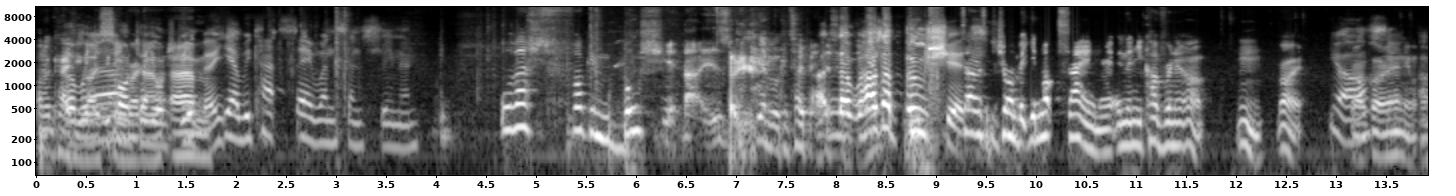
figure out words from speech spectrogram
I don't care Uh, if you guys see can't right tell you now. on stream, Um, mate. Yeah, we can't say when send streaming. Well, that's fucking bullshit. That is. yeah, but we can type it in Uh, no, how's that bullshit? Sounds to John, but you're not saying it, and then you're covering it up. Hmm. Right. Yeah, Right, I'll got it anyway. uh,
